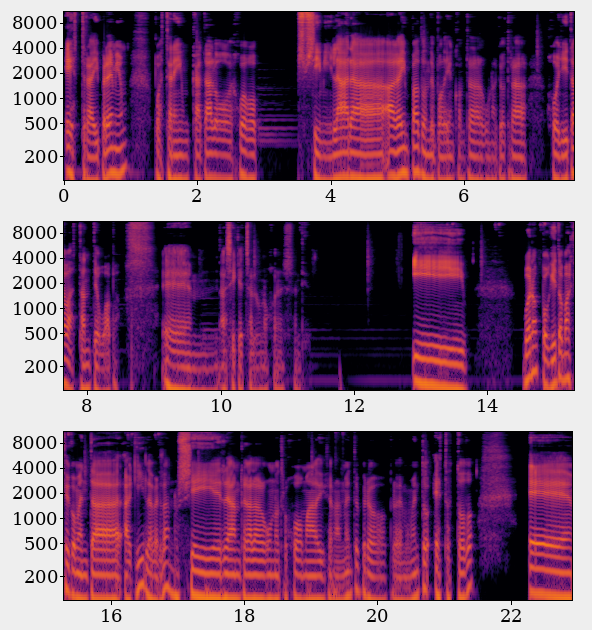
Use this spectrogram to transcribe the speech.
extra y premium, pues tenéis un catálogo de juegos similar a, a Game Pass donde podéis encontrar alguna que otra joyita bastante guapa. Eh, así que echarle un ojo en ese sentido. Y bueno, poquito más que comentar aquí, la verdad. No sé si han regalado algún otro juego más adicionalmente, pero, pero de momento esto es todo. Eh,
